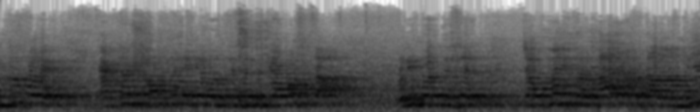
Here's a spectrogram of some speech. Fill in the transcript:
মৃত্যু করে একজন স্বপ্নে দেখে বলতেছেন কি অবস্থা? উনি বলতেছেন জমাই তো তার প্রধানমন্ত্রী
